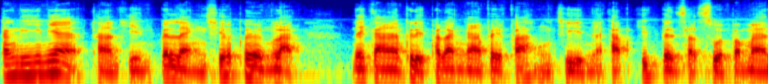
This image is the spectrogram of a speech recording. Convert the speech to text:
ทั้งนี้เนี่ยถ่านหินเป็นแหล่งเชื้อเพลิงหลัก ในการผลิตพลังงานไฟฟ้าของจีนนะครับคิดเป็นสัดส่วนประมาณ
